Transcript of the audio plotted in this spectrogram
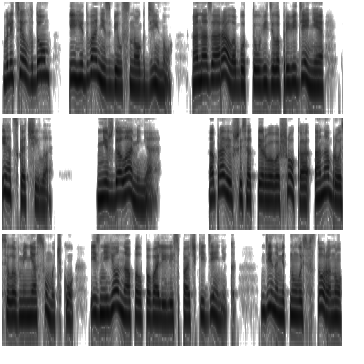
Влетел в дом и едва не сбил с ног Дину. Она заорала, будто увидела привидение, и отскочила. «Не ждала меня». Оправившись от первого шока, она бросила в меня сумочку. Из нее на пол повалились пачки денег. Дина метнулась в сторону,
